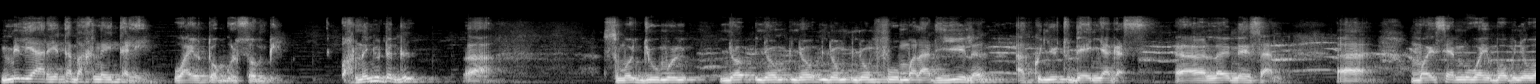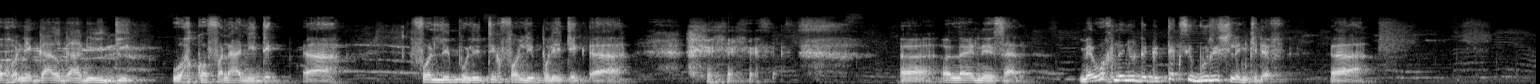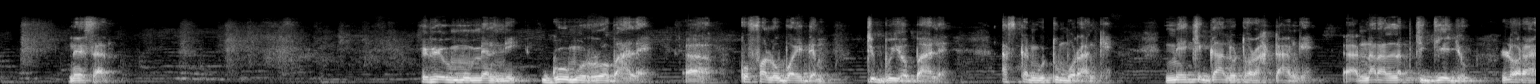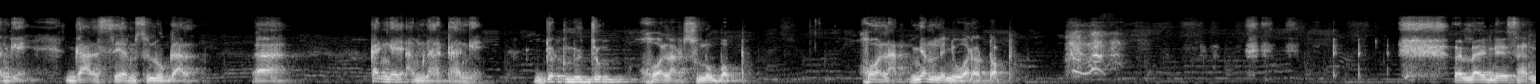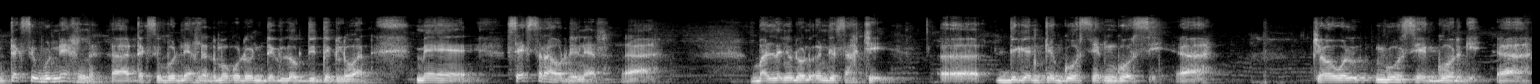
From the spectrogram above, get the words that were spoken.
milliards yi tabax nay tali waaye toggul som bi wax nañu dëgg waaw ah. su ma juumul ñoom ñoom ñoom ñoom ñoom fu malade yii la ak ku ñuy tuddee ñagas ah, lay ndeysaan mooy seen woy boobu ñu waxoon ni gaal gaa ngi diig wax ko fanaan yi dëgg waaw folie politique folie politique waaw wallaay ndeysaan mais wax nañu dëgg texte bu riche lañ ci def waaw ndeysaan réew mu mel ni góomu robaale waaw ku falu booy dem tibb yóbbaale askan wu tumuraanke ne ci gaalu toraxtaange waaw nara lab ci géeju loraange gaal seem sunu gaal waaw kañ ngay am naataange jot na jóg xoolaat sunu bopp xoolaat ñan lañu war a topp wallaay ndeysaan texte bu neex la waaw ah, texte bu neex la dama ko doon dégloog di dégluwaat mais c'est extraordinaire waaw ah. ba la doon indi sax ci euh, diggante góor seeg ngóor si waaw ah. coowal ngóor seeg góor gi waaw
